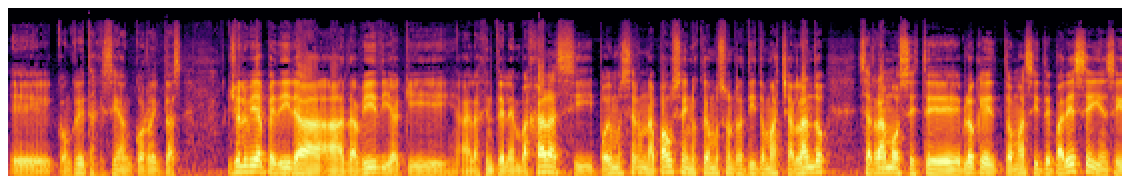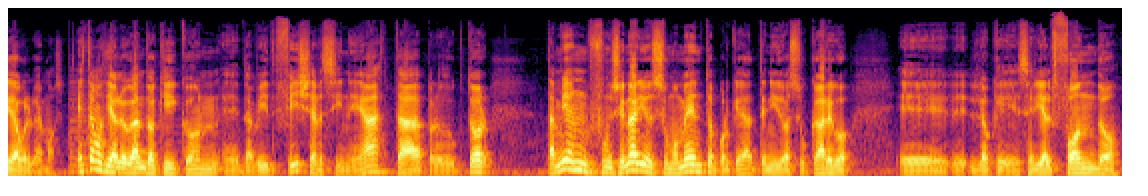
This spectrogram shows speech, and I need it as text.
eh, concretas, que sean correctas. yo le voy a pedir a, David y aquí a la gente de la embajada si podemos hacer una pausa y nos quedamos un ratito más charlando. Cerramos este bloque, Tomás, si te parece, y enseguida volvemos. Estamos dialogando aquí con eh, David Fisher, cineasta, productor, también funcionario en su momento porque ha tenido a su cargo eh, lo que sería el fondo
